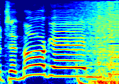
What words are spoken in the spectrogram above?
guten Morgen.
